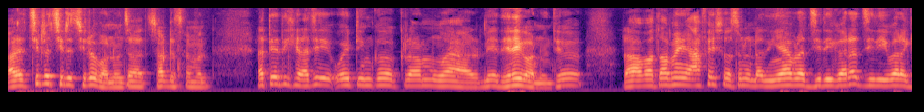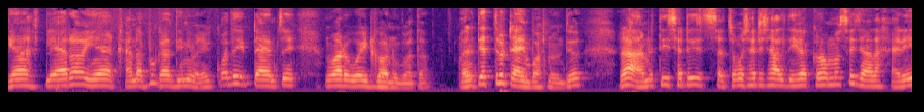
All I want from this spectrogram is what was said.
अहिले छिटो छिटो छिटो भन्नुहुन्छ सकेसम्म। र त्यतिखेर चाहिँ वेटिङको क्रम उहाँहरूले धेरै गर्नुहुन्थ्यो। र अब तपाईँ आफै सोच्नु न यहाँबाट जिरी गएर जिरीबाट ग्यास ल्याएर यहाँ खाना पकाएर दिने भनेको कति टाइम चाहिँ उहाँहरू वेट गर्नुभयो त। भने त्यत्रो टाइम बस्नुहुन्थ्यो। र हामीले त्रिसठी चौसठी सालदेखि क्रमशः जाँदाखेरि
